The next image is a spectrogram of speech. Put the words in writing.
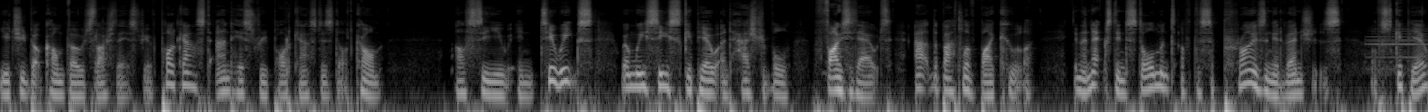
youtube.com forward slash the history of podcast, and historypodcasters.com. I'll see you in two weeks when we see Scipio and Hasdrubal fight it out at the Battle of Baecula in the next instalment of the surprising adventures of Scipio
